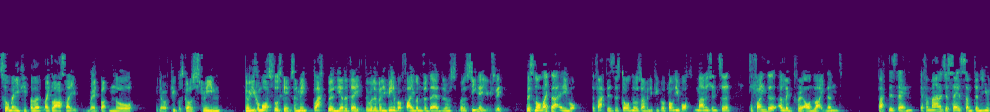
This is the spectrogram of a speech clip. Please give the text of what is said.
So many people, that, like last night, Red Button or, you know, if people's got a stream, you know, you can watch those games. And I mean, Blackburn the other day, there would have only been about 500 there that would have seen it usually, but it's not like that anymore. The fact is, there's God knows how many people probably watch, managing to, to find a, a link for it online. And fact is then, if a manager says something that you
